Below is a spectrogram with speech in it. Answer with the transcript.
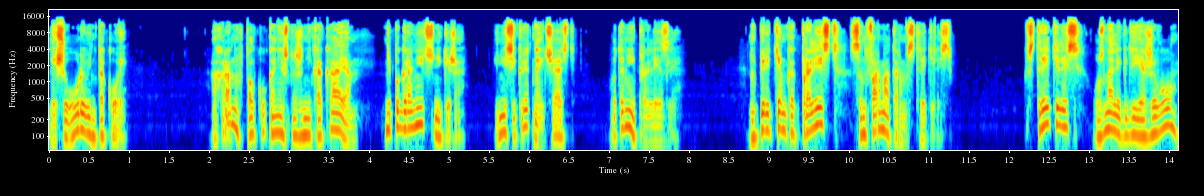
Да еще уровень такой. Охрана в полку, конечно же, никакая. Не пограничники же. И не секретная часть. Вот они и пролезли. Но перед тем, как пролезть, с информатором встретились. Встретились, узнали, где я живу,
